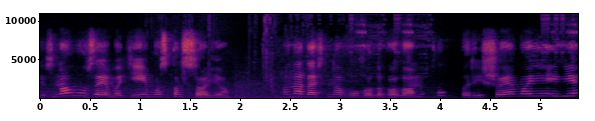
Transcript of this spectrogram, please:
І знову взаємодіємо з консолью. Вона дасть нову головоломку, вирішуємо її.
